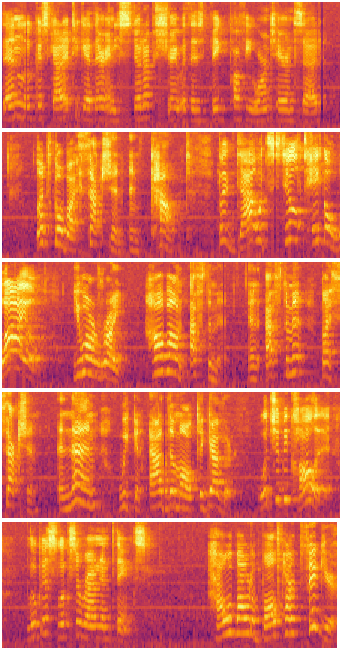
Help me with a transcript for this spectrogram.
Then Lucas got it together and he stood up straight with his big puffy orange hair and said, Let's go by section and count. But that would still take a while. You are right. How about an estimate? An estimate by section, and then we can add them all together. What should we call it? Lucas looks around and thinks, How about a ballpark figure?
